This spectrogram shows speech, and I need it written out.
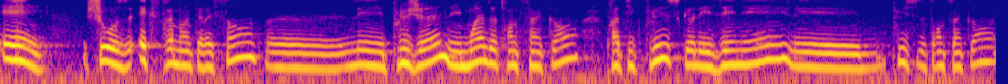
Et Chose extrêmement intéressante, euh, les plus jeunes, les moins de 35 ans, pratiquent plus que les aînés, les plus de 35 ans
